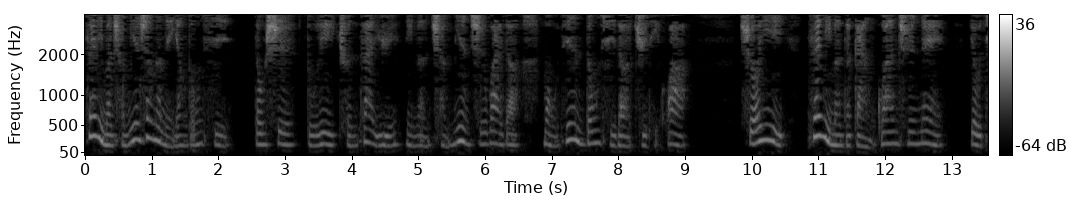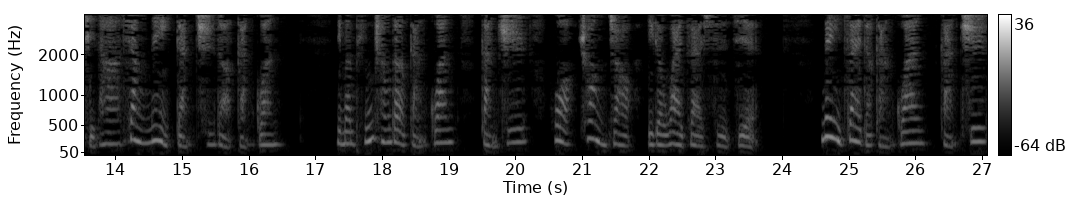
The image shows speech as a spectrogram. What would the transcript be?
在你们层面上的每样东西，都是独立存在于你们层面之外的某件东西的具体化，所以在你们的感官之内。有其他向内感知的感官，你们平常的感官感知或创造一个外在世界，内在的感官感知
